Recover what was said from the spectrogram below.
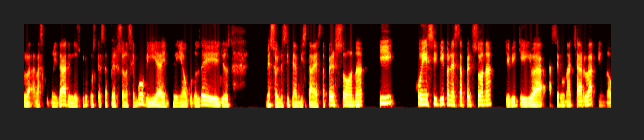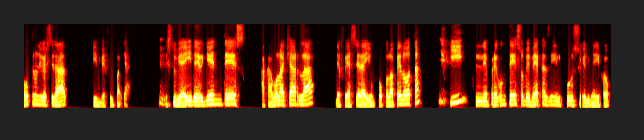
la, las comunidades, los grupos que esa persona se movía, entré en algunos de ellos, me solicité amistad a esta persona y coincidí con esta persona que vi que iba a hacer una charla en una otra universidad y me fui para allá. Mm. Estuve ahí de oyentes, acabó la charla, le fui a hacer ahí un poco la pelota y le pregunté sobre becas en el curso y él me dijo,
